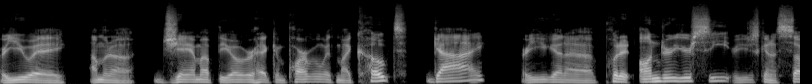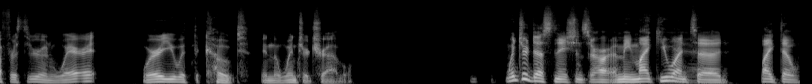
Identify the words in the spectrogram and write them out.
Are you a I'm gonna jam up the overhead compartment with my coat guy? Are you gonna put it under your seat? Are you just gonna suffer through and wear it? Where are you with the coat in the winter travel? Winter destinations are hard. I mean, Mike, you went Yeah. to like the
